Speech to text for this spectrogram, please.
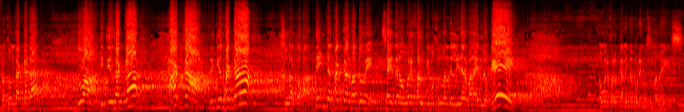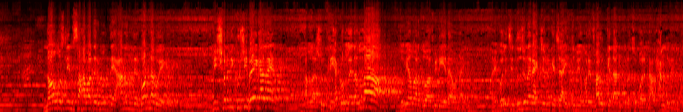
প্রথম ধাক্কাটা, দোয়া। দ্বিতীয় ধাক্কা হাক্কা তৃতীয় ধাক্কা সুরাতহা তিনটা ধাক্কার মাধ্যমে সাইয়েদনা ওমরে ফারুককে মুসলমানদের লিডার বানায় দিল কে? ওমর ফারুক কালিমা পড়ে মুসলমান হয়ে গেছে। ন মুসলিম সাহাবাদের মধ্যে আনন্দের বন্যা বয়ে গেল। বিশ্বনবী খুশি হয়ে গেলেন। আল্লাহ শুক্রিয়া করলেন, আল্লাহ, তুমি আমার দোয়া ফিরিয়ে দাও নাই। আমি বলেছি, দুজনের একজনকে চাই। তুমি ওমরে ফারুককে দান করেছ বলেন আলহামদুলিল্লাহ।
